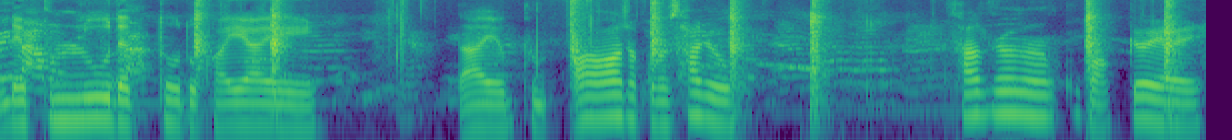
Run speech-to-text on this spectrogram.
내 블루 랩터도 가야 해. 나의 블, 아, 잠깐만, 사료. 사료는 꼭 아껴야 해.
